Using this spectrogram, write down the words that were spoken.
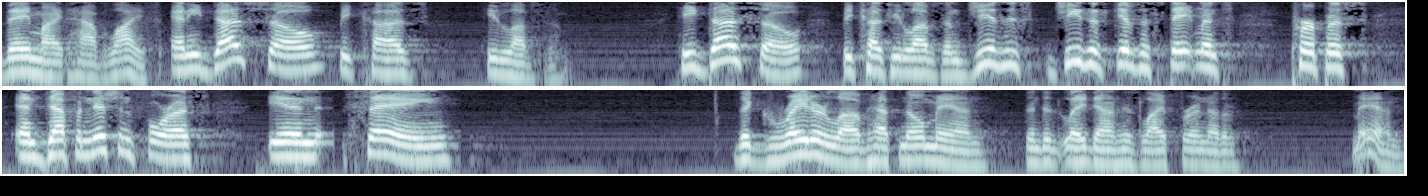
they might have life. And he does so because he loves them. He does so because he loves them. Jesus, Jesus gives a statement, purpose, and definition for us in saying that greater love hath no man than to lay down his life for another man.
